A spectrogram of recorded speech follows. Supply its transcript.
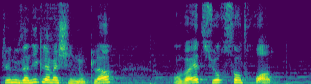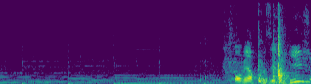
que nous indique la machine. Donc là, on va être sur 103. On vient reposer le pige.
